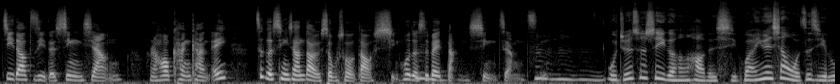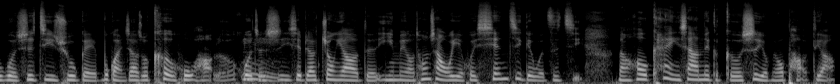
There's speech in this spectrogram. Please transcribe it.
寄到自己的信箱。然后看看，哎，这个信箱到底收不收到信，或者是被挡信这样子。嗯嗯嗯，我觉得这是一个很好的习惯，因为像我自己，如果是寄出给不管叫做客户好了，或者是一些比较重要的 email，、嗯、通常我也会先寄给我自己，然后看一下那个格式有没有跑掉。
